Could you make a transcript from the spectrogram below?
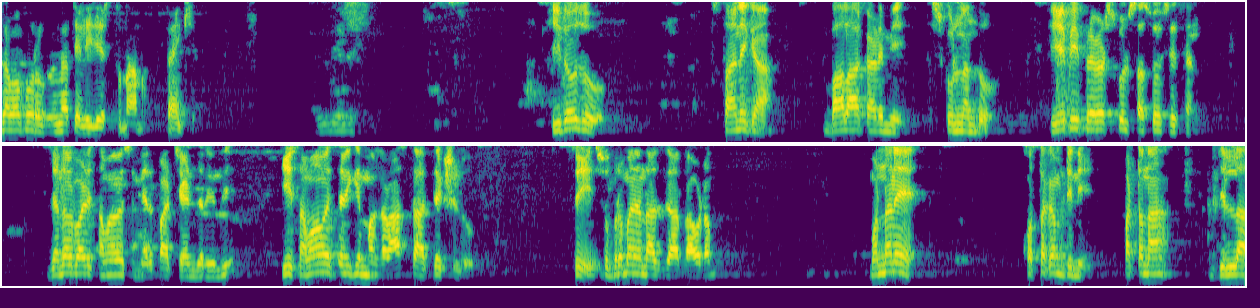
సభాపూర్వకంగా తెలియజేస్తున్నాను. థ్యాంక్ యూ ఈరోజు స్థానిక బాల అకాడమీ స్కూల్ నందు AP private schools association general body సమావేశం ఏర్పాటు చేయడం జరిగింది. ఈ సమావేశానికి మా రాష్ట్ర అధ్యక్షులు శ్రీ సుబ్రహ్మణ్యం రాజు గారు రావడం మొన్ననే కొత్త కమిటీని పట్టణ జిల్లా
